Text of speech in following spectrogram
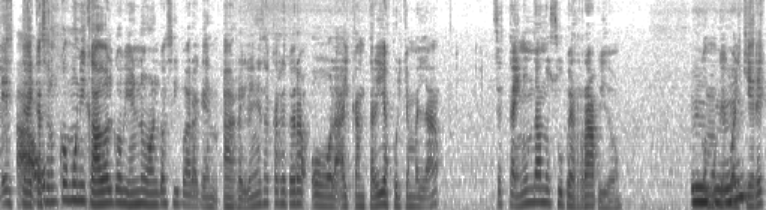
Este, hay que hacer un comunicado al gobierno o algo así para que arreglen esas carreteras o las alcantarillas, porque en verdad se está inundando súper rápido. Como que cualquier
